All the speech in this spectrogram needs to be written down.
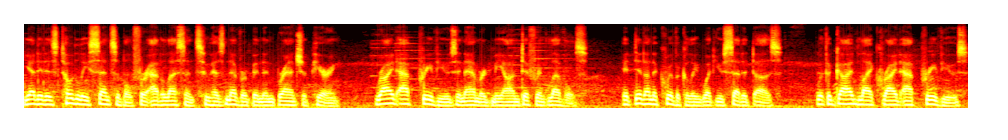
yet it is totally sensible for adolescents who has never been in branch appearing. Write App Previews enamored me on different levels. It did unequivocally what you said it does. With a guide like Write App Previews,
